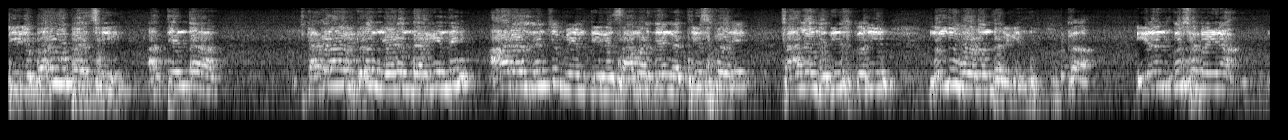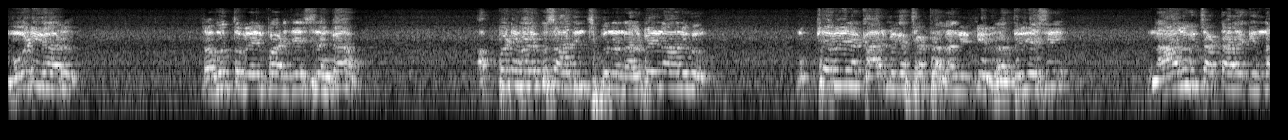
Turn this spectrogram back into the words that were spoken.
దీన్ని బరుగుపరిచి అత్యంత కకడావికలం చేయడం జరిగింది. ఆ రోజు నుంచి మేము దీన్ని సామర్థ్యంగా తీసుకొని ఛాలెంజ్ తీసుకొని ముందుకు పోవడం జరిగింది. ఒక నిరంకుశమైన మోడీ గారు ప్రభుత్వం ఏర్పాటు చేసినాక అప్పటి వరకు సాధించుకున్న నలభై నాలుగు ముఖ్యమైన కార్మిక చట్టాలన్నింటినీ రద్దు చేసి నాలుగు చట్టాల కింద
